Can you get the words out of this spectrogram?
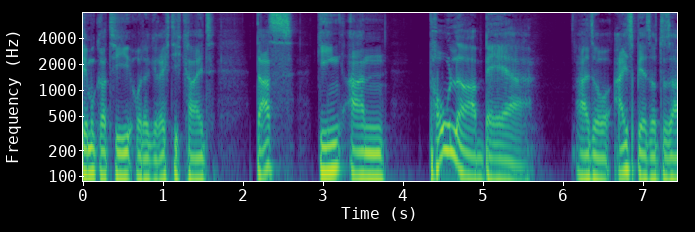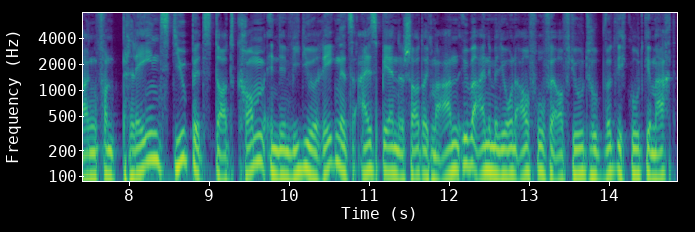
Demokratie oder Gerechtigkeit. Das ging an Polar Bear also Eisbär sozusagen, von plainstupid.com. In dem Video regnet's Eisbären, das schaut euch mal an. Über eine Million Aufrufe auf YouTube, wirklich gut gemacht.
